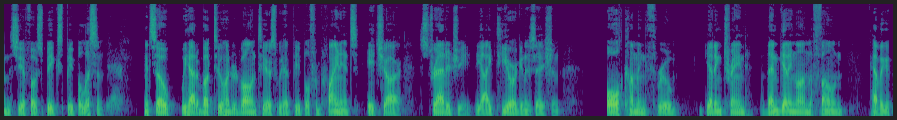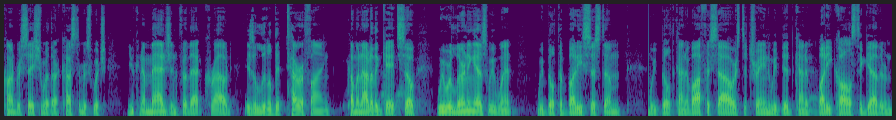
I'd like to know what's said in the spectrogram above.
when the CFO speaks, people listen. Yeah. And so we had about 200 volunteers. We had people from finance, HR, strategy, the IT organization, all coming through, getting trained, then getting on the phone, having a conversation with our customers, which you can imagine for that crowd is a little bit terrifying coming out of the gates. So we were learning as we went. We built a buddy system. We built kind of office hours to train. We did kind of buddy calls together and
